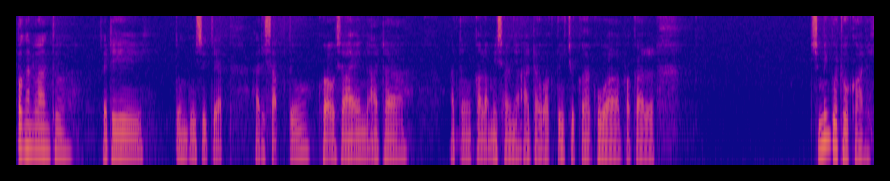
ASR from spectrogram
pengenalan tuh. Jadi tunggu setiap hari Sabtu gue usahain ada atau kalau misalnya ada waktu juga gue bakal seminggu dua kali.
